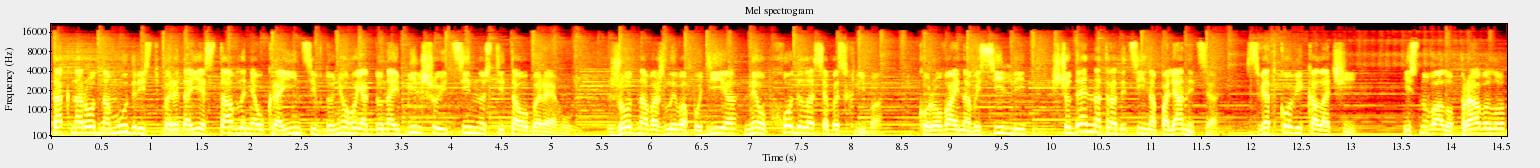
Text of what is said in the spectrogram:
Так народна мудрість передає ставлення українців до нього як до найбільшої цінності та оберегу. Жодна важлива подія не обходилася без хліба. Коровай на весіллі, щоденна традиційна паляниця, святкові калачі. Існувало правило,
